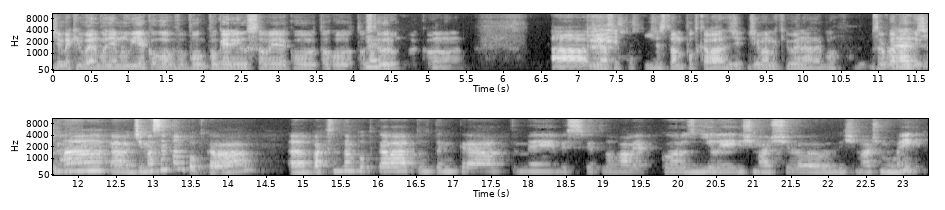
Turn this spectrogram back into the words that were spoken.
Jim McEwen o něm mluví jako o, o, o Geniusovi, jako toho, toho stylu. Jako, no. A měla jsi štěstí, že jsi tam potkala Jima McEwena, nebo zrovna byl uh, Jima, uh, Jima jsem tam potkala, uh, pak jsem tam potkala, to tenkrát mi vysvětloval jako rozdíly, když máš, uh, když máš New Make,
